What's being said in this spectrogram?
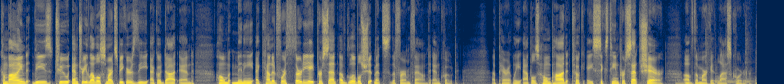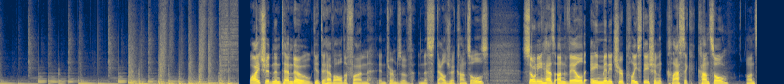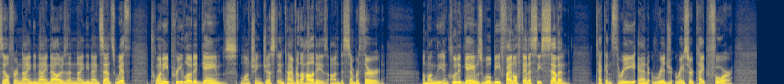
Combined, these two entry level smart speakers, the Echo Dot and Home Mini accounted for 38% of global shipments, the firm found. End quote. Apparently, Apple's HomePod took a 16% share of the market last quarter. Why should Nintendo get to have all the fun in terms of nostalgia consoles? Sony has unveiled a miniature PlayStation Classic console on sale for $99.99 with 20 preloaded games, launching just in time for the holidays on December 3rd. Among the included games will be Final Fantasy VII, Tekken 3, and Ridge Racer Type 4.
